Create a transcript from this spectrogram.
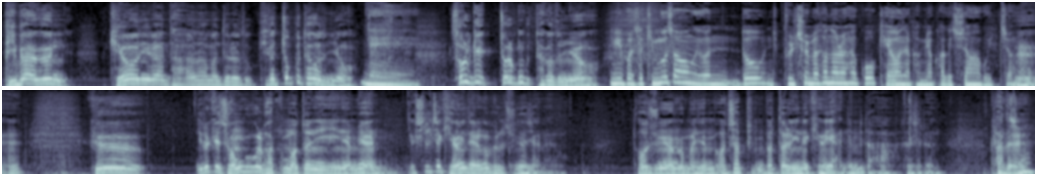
비박은 개헌이란 단어만 들어도 귀가 쫑긋하거든요. 네. 솔깃 쫄깃하거든요. 이미 벌써 김무성 의원도 불출마 선언을 하고 개헌을 강력하게 주장하고 있죠. 네. 그, 이렇게 전국을 바꾸면 어떤 얘기냐면, 실제 개헌이 되는 건 별로 중요하지 않아요. 더 중요한 건 뭐냐면, 어차피 몇 달 이내 개헌이 안 됩니다. 사실은. 다들, 그렇죠.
